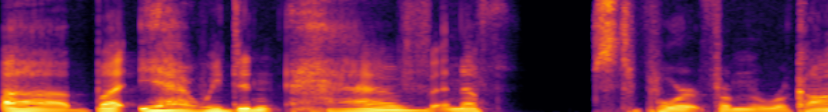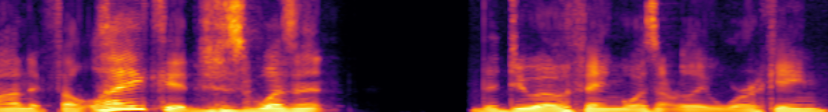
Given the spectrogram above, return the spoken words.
Uh but yeah, we didn't have enough support from the Rakan, it felt like. It just wasn't the duo thing wasn't really working.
